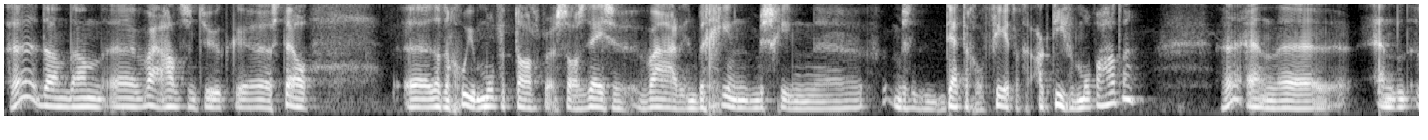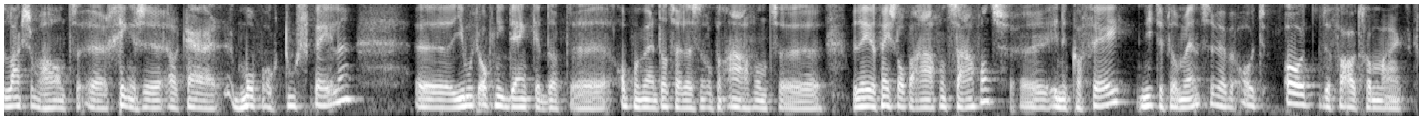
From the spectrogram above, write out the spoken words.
Hè? Dan, dan eh, waar hadden ze natuurlijk, stel eh, dat een goede moppetarper zoals deze waren in het begin misschien, eh, misschien 30 of 40 actieve moppen hadden. En, eh, en langzamerhand gingen ze elkaar mop ook toespelen. Eh, je moet ook niet denken dat eh, op het moment dat we dus op een avond... eh, we deden het meestal op een avond, s'avonds, avonds in een café. Niet te veel mensen. We hebben ooit, ooit de fout gemaakt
